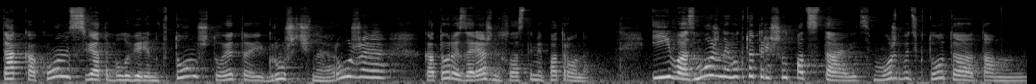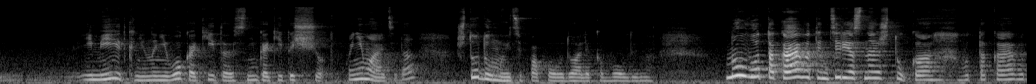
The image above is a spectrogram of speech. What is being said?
так как он свято был уверен в том, что это игрушечное оружие, которое заряжено холостыми патронами. И, возможно, его кто-то решил подставить. Может быть, кто-то там имеет к ним, на него какие-то, с ним какие-то счеты. Понимаете, да? Что думаете по поводу Алика Болдина? Ну, вот такая вот интересная штука. Вот такая вот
